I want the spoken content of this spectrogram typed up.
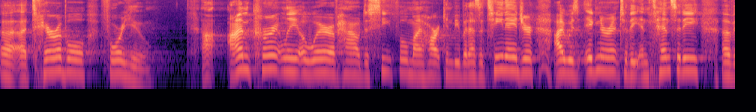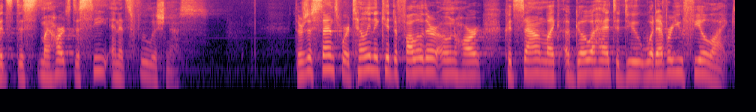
uh, terrible for you. Uh, I'm currently aware of how deceitful my heart can be, but as a teenager, I was ignorant to the intensity of its my heart's deceit and its foolishness. There's a sense where telling a kid to follow their own heart could sound like a go ahead to do whatever you feel like.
